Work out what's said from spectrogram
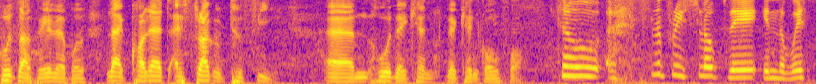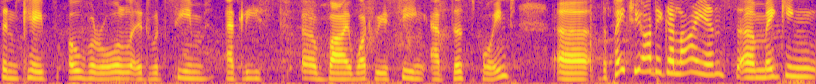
who's available. Like Colette, I struggle to see um, who they can they can go for. So, uh, slippery slope there in the Western Cape overall, it would seem, at least uh, by what we're seeing at this point. Uh, the Patriotic Alliance uh, making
